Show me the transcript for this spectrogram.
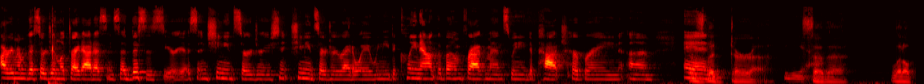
I remember the surgeon looked right at us and said, "This is serious, and she needs surgery. She, she needs surgery right away. We need to clean out the bone fragments. We need to patch her brain." Um, and it was the dura. Yeah. So the little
